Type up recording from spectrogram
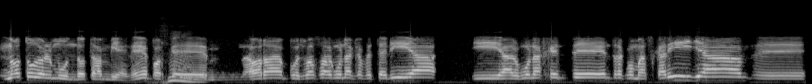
no todo el mundo también, ¿eh? Porque ahora pues vas a alguna cafetería y alguna gente entra con mascarilla, eh,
